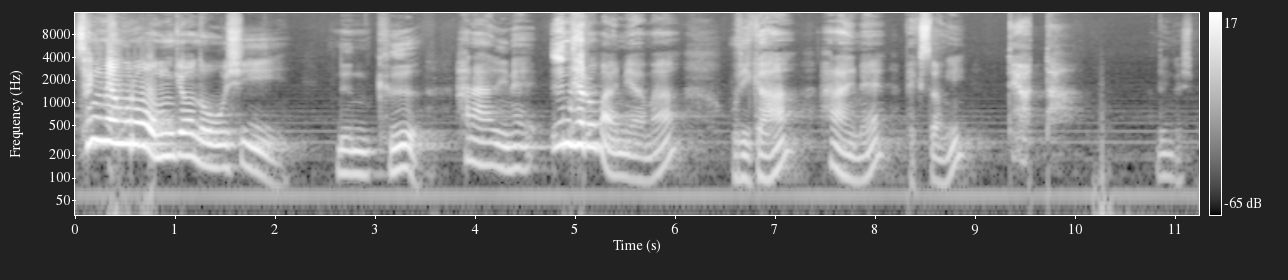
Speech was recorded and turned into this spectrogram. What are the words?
생명으로 옮겨 놓으시는 그 하나님의 은혜로 말미암아 우리가 하나님의 백성이 되었다는 것입니다.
